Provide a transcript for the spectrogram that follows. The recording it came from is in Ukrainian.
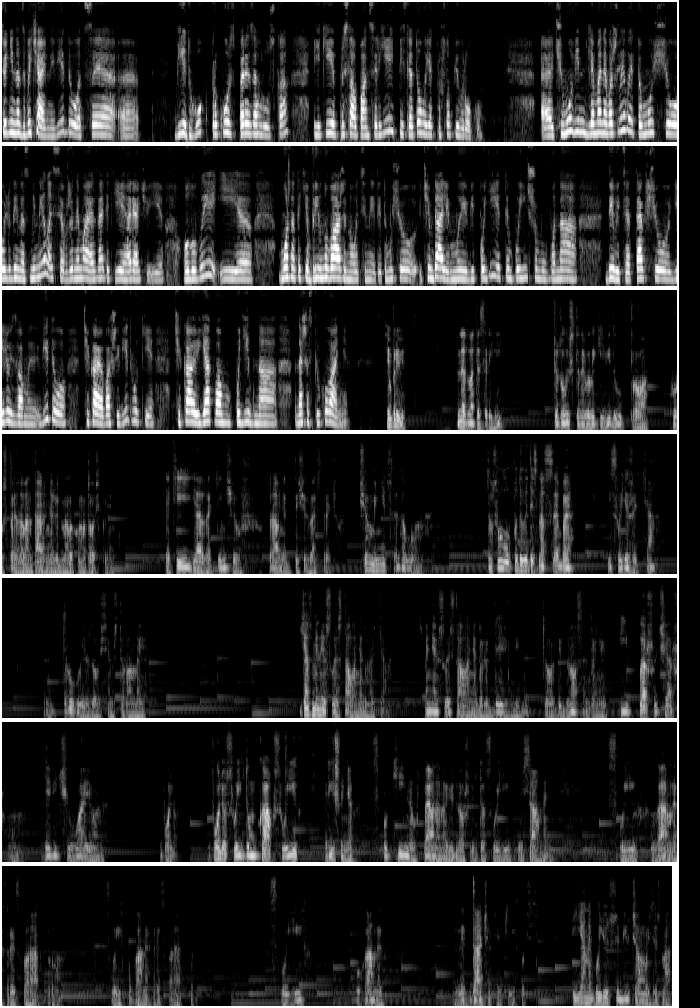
Сьогодні надзвичайне відео це е, відгук про курс перезагрузка, який прислав пан Сергій після того, як пройшло півроку. Е, Чому він для мене важливий? Тому що людина змінилася, вже немає, знаєте, тієї гарячої голови, і е, можна таке врівноважено оцінити, тому що чим далі ми від події, тим по-іншому вона дивиться. Так що ділюсь з вами відео, чекаю ваші відгуки, чекаю, як вам подібне наше спілкування. Всім привіт! Мене звати Сергій. Хочу залишити невеликий відгук про курс перезавантаження Людмили Хомотовської, який я закінчив в травні 2023-го. Що мені це дало? Дозволило подивитись на себе і своє життя другої зовсім сторони. Я змінив своє ставлення до життя змінив своє ставлення до людей, від, до відносин до них. І в першу чергу я відчуваю волю. Волю в своїх думках, в своїх рішеннях спокійно, впевнено відношусь до своїх досягнень, своїх гарних рис характеру, своїх поганих рис характеру, своїх поганих невдачах якихось. І я не боюсь собі в цьому зізнати.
